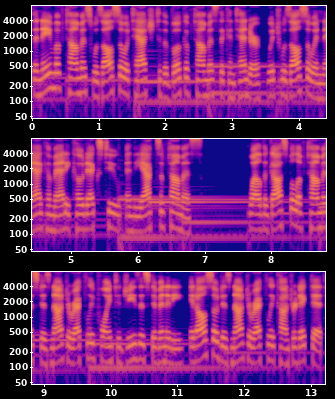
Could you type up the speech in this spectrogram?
The name of Thomas was also attached to the Book of Thomas the Contender, which was also in Nag Hammadi Codex 2, and the Acts of Thomas. While the Gospel of Thomas does not directly point to Jesus' divinity, it also does not directly contradict it.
